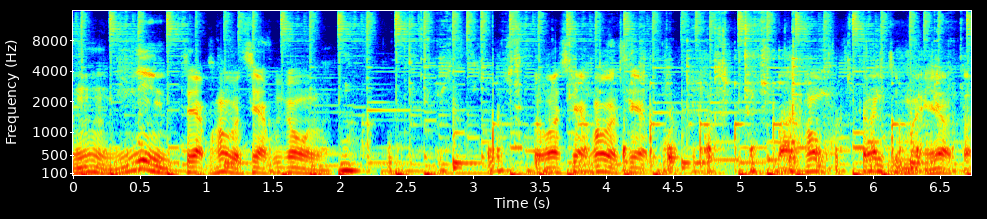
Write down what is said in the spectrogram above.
อืมนี่แซ่บเข้ากับแซ่บคือเก่าล่ะแต่ว่าแซ่บเข้ากับแซ่บตาห้องกำลังสิใหม่แล้วจ้ะ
